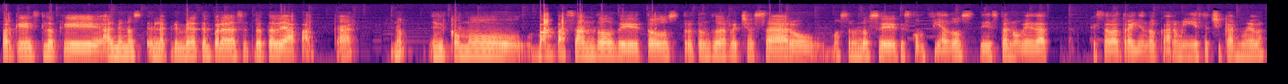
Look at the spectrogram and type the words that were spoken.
porque es lo que al menos en la primera temporada se trata de aparcar, ¿no? El cómo van pasando de todos tratando de rechazar o mostrándose desconfiados de esta novedad que estaba trayendo Carmi, esta chica nueva,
